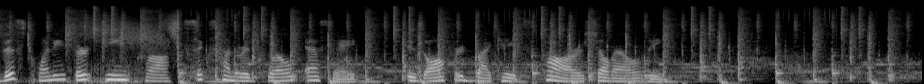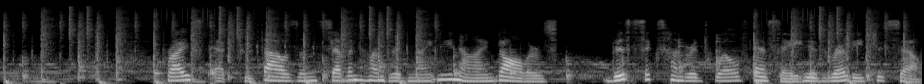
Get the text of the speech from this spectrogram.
This 2013 Cross 612 SA is offered by Kate's Kars LLC. Priced at $2,799, this 612 SA is ready to sell.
